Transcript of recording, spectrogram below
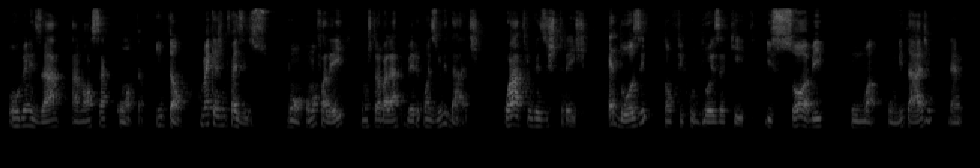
organizar a nossa conta. Então, como é que a gente faz isso? Bom, como eu falei, vamos trabalhar primeiro com as unidades. 4 vezes 3 é 12, então fica o 2 aqui e sobe uma unidade, né,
